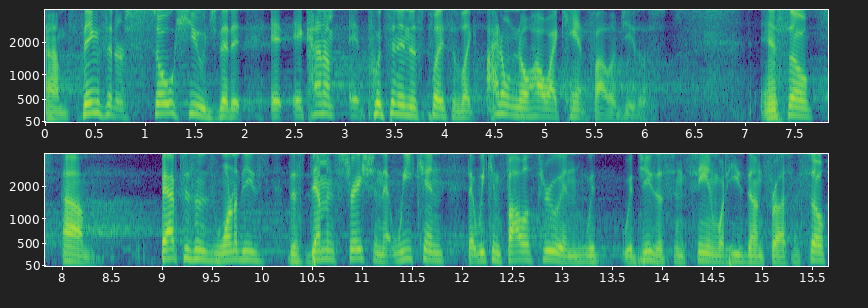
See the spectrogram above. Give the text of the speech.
Um, things that are so huge that it, it, it kind of it puts it in this place of like, I don't know how I can't follow Jesus. And so, um, baptism is one of these, this demonstration that we can, that we can follow through in with, with Jesus and seeing what he's done for us. And so,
